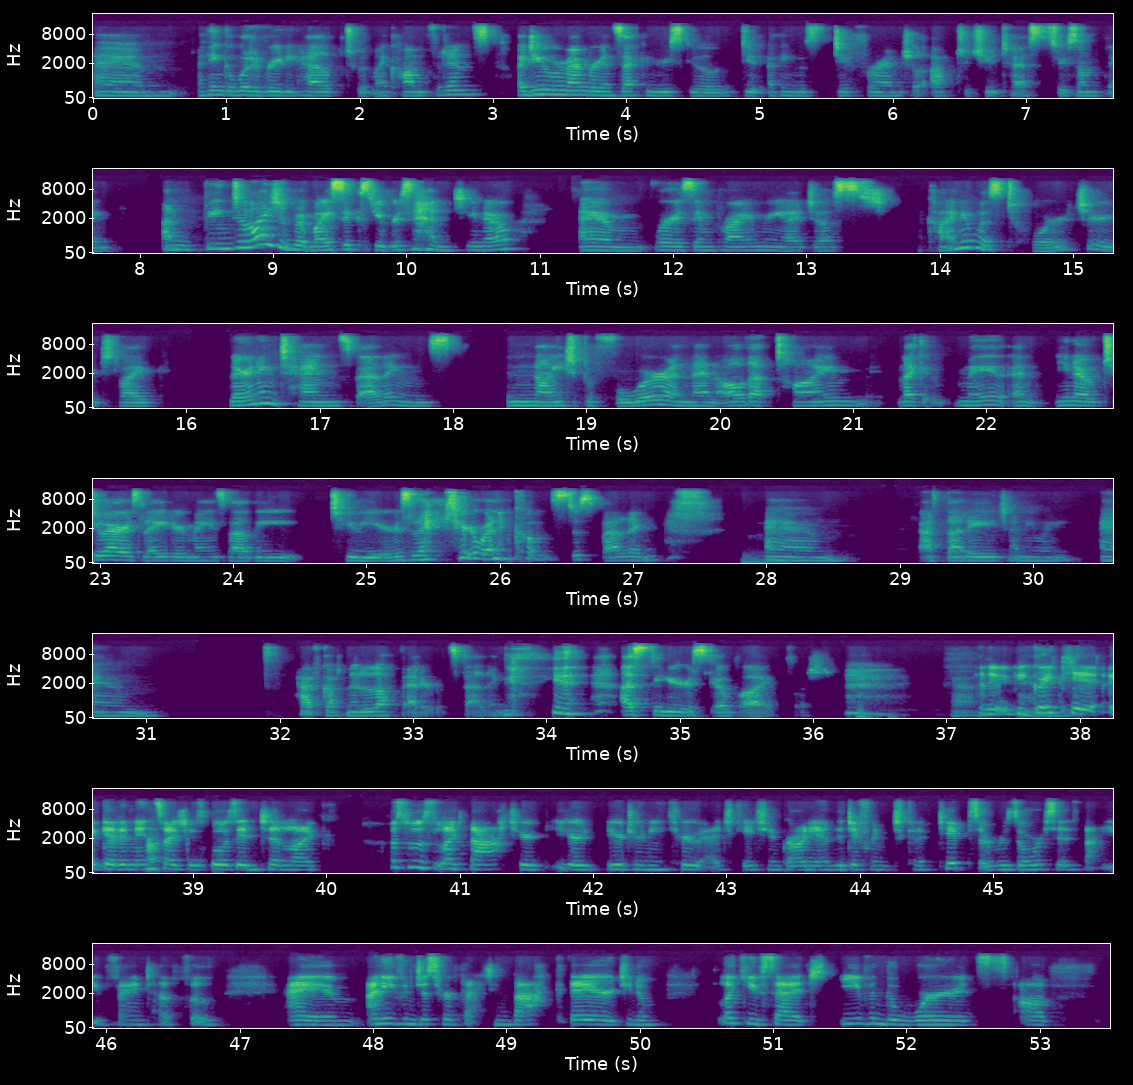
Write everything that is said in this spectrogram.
um, I think it would have really helped with my confidence. I do remember in secondary school, I think it was differential aptitude tests or something, and being delighted with my 60%, you know. Um, whereas in primary, I just kind of was tortured, like learning 10 spellings the night before, and then all that time, like it may, and you know, two hours later may as well be two years later when it comes to spelling. Mm. Um, at that age anyway. Um, have gotten a lot better at spelling as the years go by. But yeah. And it would be great to uh, get an insight, I suppose, into like I suppose like that, your your your journey through education, Grania, and the different kind of tips or resources that you found helpful. Um, and even just reflecting back there, you know, like you said, even the words of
